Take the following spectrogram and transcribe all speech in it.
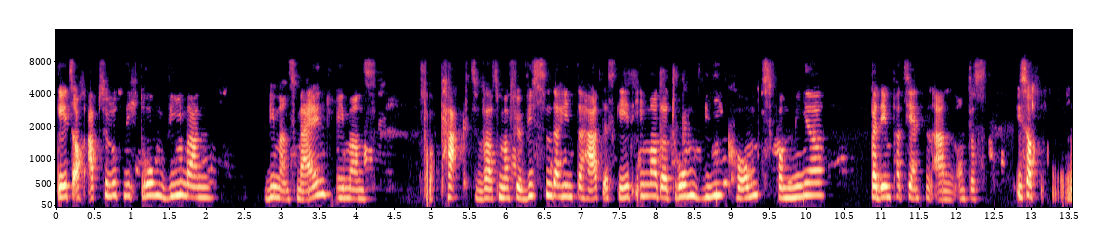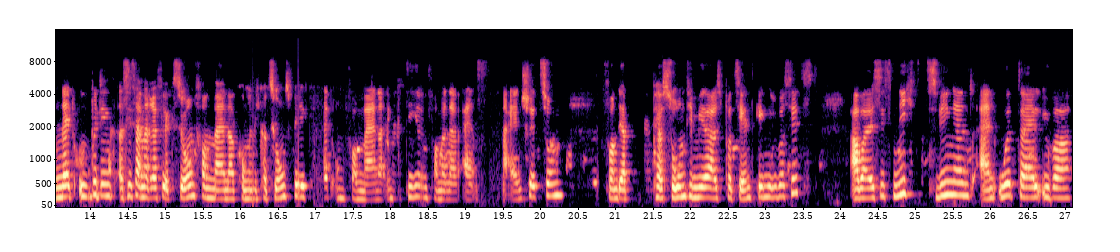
geht es auch absolut nicht darum, wie man wie es meint, wie man es verpackt, was man für Wissen dahinter hat. Es geht immer darum, wie kommt es von mir bei dem Patienten an. Und das ist auch nicht unbedingt, es ist eine Reflexion von meiner Kommunikationsfähigkeit und von meiner Empathie und von meiner Einschätzung von der Person, die mir als Patient gegenüber sitzt. Aber es ist nicht zwingend ein Urteil über,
